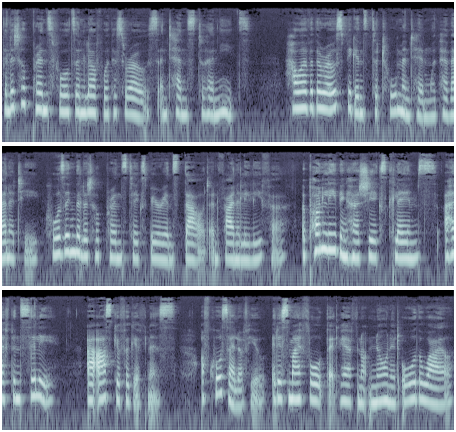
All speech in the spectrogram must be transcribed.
The little prince falls in love with his rose and tends to her needs. However, the rose begins to torment him with her vanity, causing the little prince to experience doubt and finally leave her. Upon leaving her, she exclaims, I have been silly. I ask your forgiveness. Of course I love you. It is my fault that you have not known it all the while.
